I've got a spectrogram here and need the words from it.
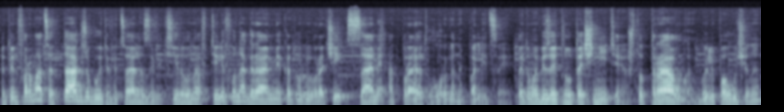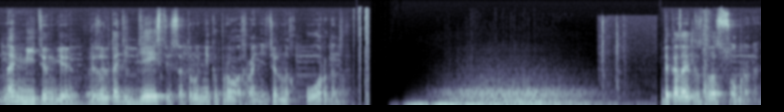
Эта информация также будет официально зафиксирована в телефонограмме, которую врачи сами отправят в органы полиции. Поэтому обязательно уточните, что травмы были получены на митинге в результате действий сотрудника правоохранительных органов. Доказательства собраны.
